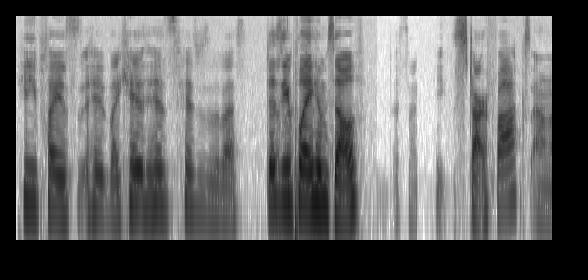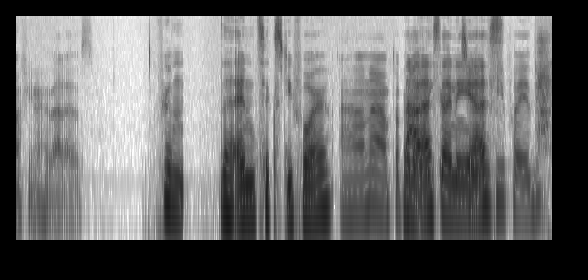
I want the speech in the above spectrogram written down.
He plays his like his his his is the best. Does the he best. play himself Star Fox? I don't know if you know who that is. from the N64? I don't know, but the that be great, too SNES. He played that.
